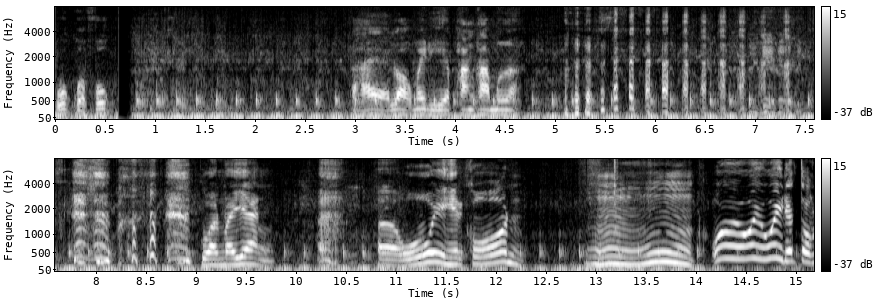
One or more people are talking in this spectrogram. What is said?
ฟุกหัวฟุกตายอะหลอกไม่ดีอะพังคามืออะ กวนมาแย่ง เออโอ้ยเห็ดโคนอืมอุ้ยอุ้ยอุ้ยเดี๋ยวตก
